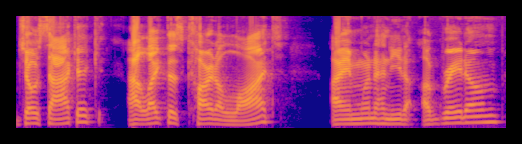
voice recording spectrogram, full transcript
Joe Sakic. I like this card a lot. I am going to need to upgrade him,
